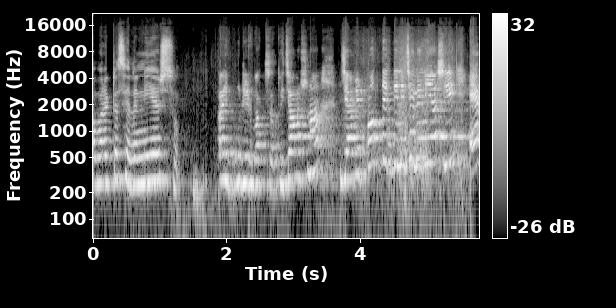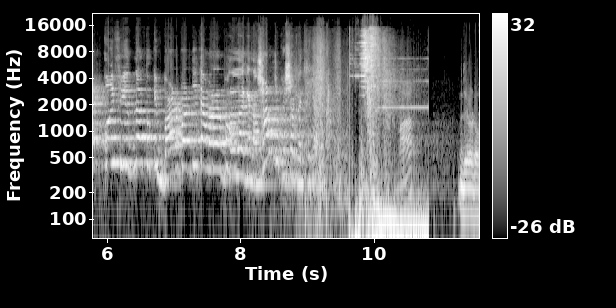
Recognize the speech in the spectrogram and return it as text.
আবার একটা ছেলে নিয়ে এসছো। এই বুড়ির বাচ্চা তুই জানোস না যে আমি প্রত্যেক দিনই ছেলে নিয়ে আসি এক কৈফিয়ত না তোকে বারবার দিতে আমার আর ভালো লাগে না। সব চোখের সামনে থেকে। মা দেওড়ো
